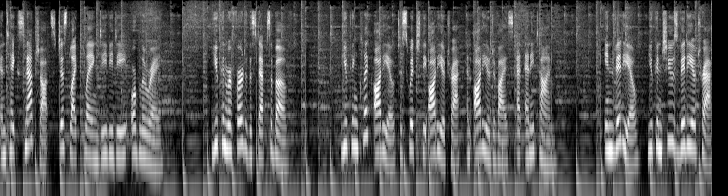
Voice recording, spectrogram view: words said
and take snapshots just like playing DVD or Blu-ray. You can refer to the steps above. You can click audio to switch the audio track and audio device at any time. In video, you can choose video track,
